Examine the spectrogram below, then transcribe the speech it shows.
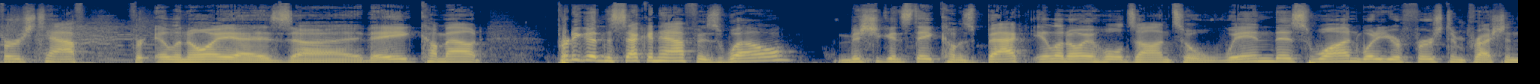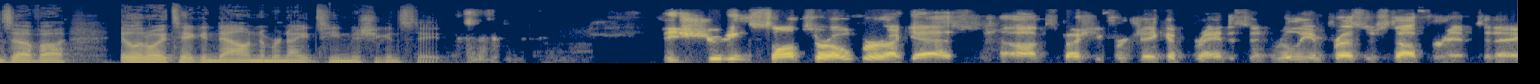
first half for Illinois as uh, they come out pretty good in the second half as well. Michigan State comes back. Illinois holds on to win this one. What are your first impressions of uh, Illinois taking down number 19 Michigan State? The shooting slumps are over, I guess, um, especially for Jacob Grandison. Really impressive stuff for him today.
